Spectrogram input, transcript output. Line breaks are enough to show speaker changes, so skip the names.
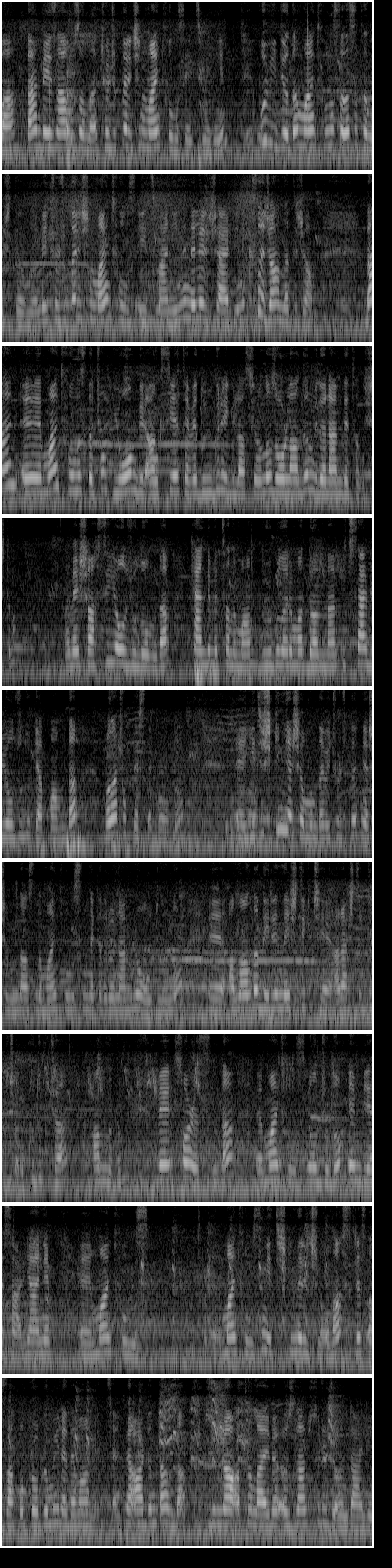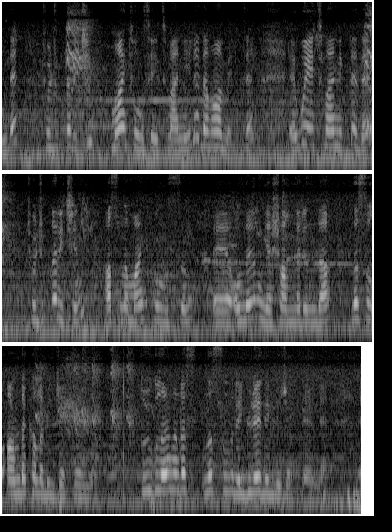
Merhaba, ben Beyza Uzala. Çocuklar için Mindfulness eğitmeniyim. Bu videoda Mindfulness'la nasıl tanıştığımı ve çocuklar için Mindfulness eğitmenliğinin neler içerdiğini kısaca anlatacağım. Ben e, Mindfulness'la çok yoğun bir anksiyete ve duygu regülasyonunda zorlandığım bir dönemde tanıştım. Ve şahsi yolculuğumda kendimi tanımam, duygularıma dönmem, içsel bir yolculuk yapmamda bana çok destek oldu. E, yetişkin yaşamında ve çocukların yaşamında aslında mindfulness'ın ne kadar önemli olduğunu e, alanda derinleştikçe, araştırdıkça, okudukça anladım. Ve sonrasında e, mindfulness yolculuğum MBSR yani e, mindfulness e, Mindfulness'ın yetişkinler için olan stres azaltma programı ile devam etti ve ardından da Zümra Atalay ve Özlem Sürücü önderliğinde çocuklar için Mindfulness eğitmenliği ile devam etti. E, bu eğitmenlikte de çocuklar için aslında Mindfulness'ın e, onların yaşamlarında nasıl anda kalabileceklerini, duygularını nas- nasıl regüle edebileceklerini,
